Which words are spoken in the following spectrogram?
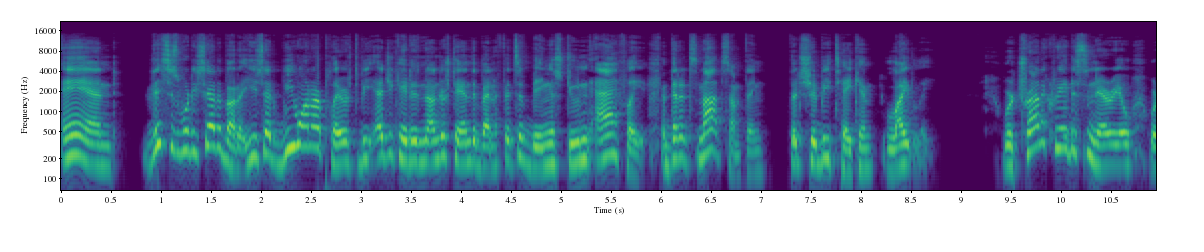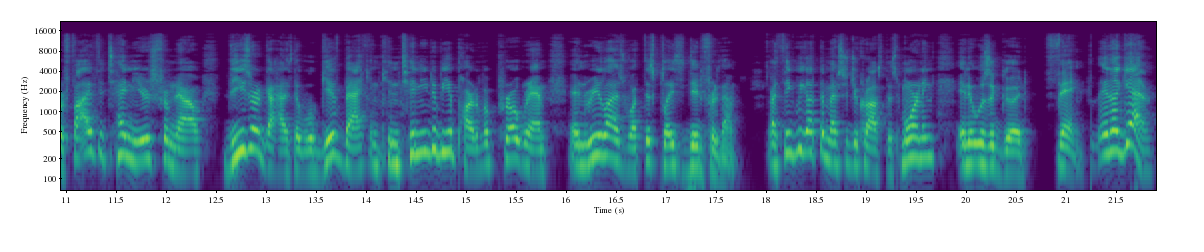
And this is what he said about it. He said, We want our players to be educated and understand the benefits of being a student athlete, and that it's not something that should be taken lightly. We're trying to create a scenario where five to 10 years from now, these are guys that will give back and continue to be a part of a program and realize what this place did for them. I think we got the message across this morning and it was a good thing. And again,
